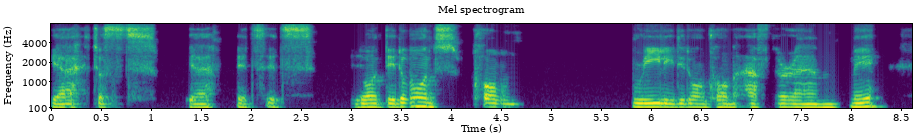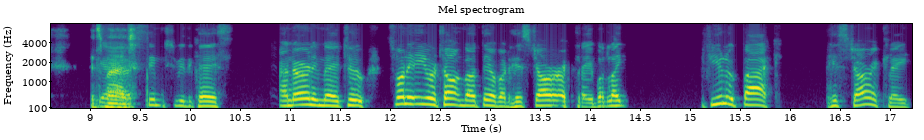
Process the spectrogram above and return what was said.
yeah, just yeah, it's it's they don't they don't come really they don't come after um, May. It's yeah, mad. it seems to be the case. And early May too. It's funny you were talking about there about historically, but like if you look back historically,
